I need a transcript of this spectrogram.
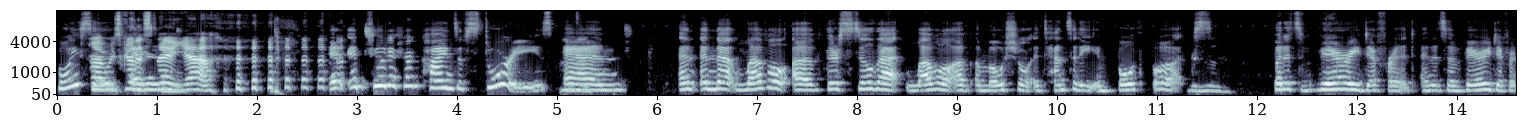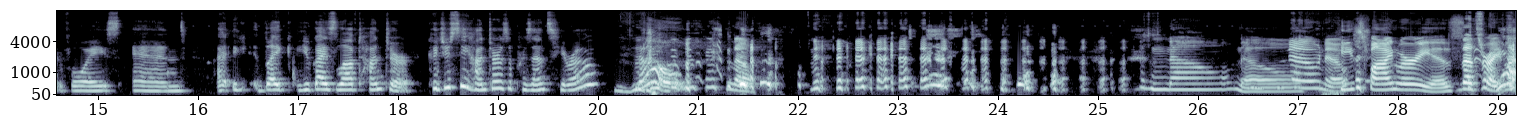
voices. I was gonna say, yeah. and, and two different kinds of stories Mhm. and and and that level of there's still that level of emotional intensity in both books Mhm. but it's very different and it's a very different voice and I, like you guys loved hunter could you see hunter as a presents hero mm-hmm. no no. No, no. no, no. He's fine where he is. That's right. yeah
